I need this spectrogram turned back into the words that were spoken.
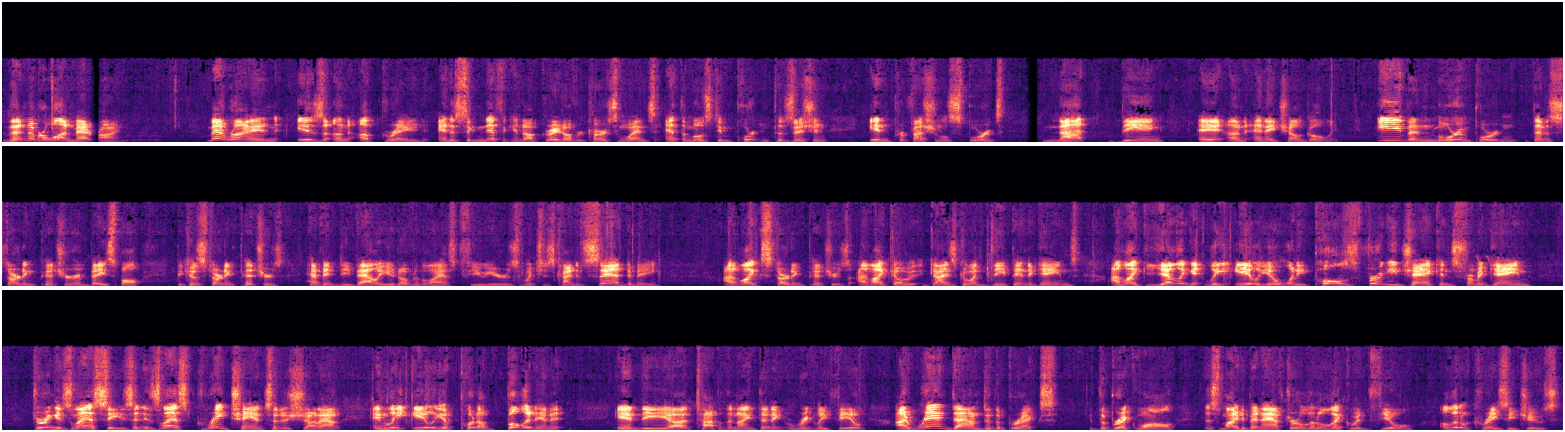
Then number one, Matt Ryan. Matt Ryan is an upgrade and a significant upgrade over Carson Wentz at the most important position in professional sports, not being a, an NHL goalie. Even more important than a starting pitcher in baseball, because starting pitchers have been devalued over the last few years, which is kind of sad to me. I like starting pitchers. I like go, guys going deep into games. I like yelling at Lee Elia when he pulls Fergie Jenkins from a game during his last season, his last great chance at a shutout, and Lee Elia put a bullet in it in the uh, top of the ninth inning Wrigley Field. I ran down to the bricks, the brick wall. This might have been after a little liquid fuel, a little crazy juice.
